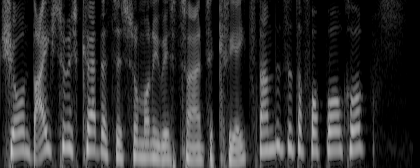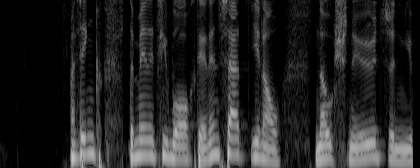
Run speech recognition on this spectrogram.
Sean Dyche, to his credit, is someone who is trying to create standards at the football club. I think the minute he walked in and said, you know, no snoods and you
